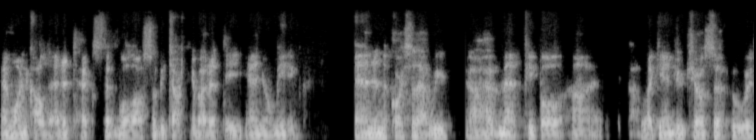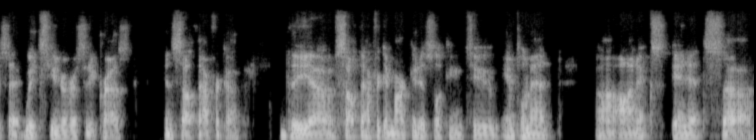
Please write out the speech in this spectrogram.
and one called EDItX that we'll also be talking about at the annual meeting. And in the course of that, we uh, have met people uh, like Andrew Joseph, who was at Wits University Press in South Africa, the uh, South African market is looking to implement uh, ONIX in its uh,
